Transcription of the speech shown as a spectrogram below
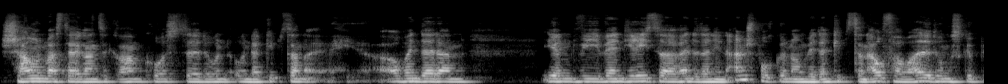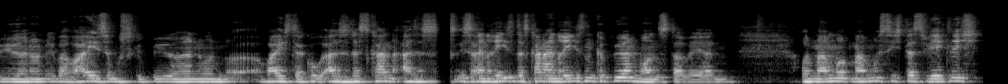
schauen, was der ganze Kram kostet. Und, und da gibt's dann, äh, auch wenn der dann irgendwie, wenn die Riester-Rente dann in Anspruch genommen wird, dann gibt's dann auch Verwaltungsgebühren und Überweisungsgebühren und äh, weiß der Kuh, also das kann, also es ist ein Riesen, das kann ein Riesengebührenmonster werden. Und man, man muss sich das wirklich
